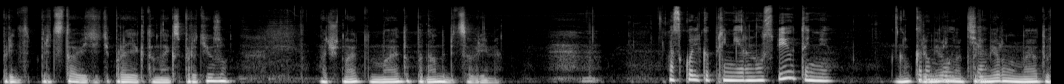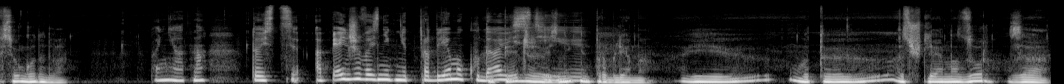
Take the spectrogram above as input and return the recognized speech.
пред- представить эти проекты на экспертизу. Значит, на это, на это понадобится время. А сколько примерно успеют они? Ну, примерно, работе. примерно на это все года два. Понятно. То есть опять же возникнет проблема, куда Опять везти. же возникнет проблема. И вот э, осуществляя надзор за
